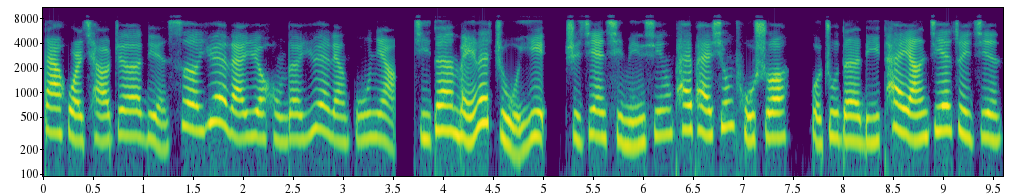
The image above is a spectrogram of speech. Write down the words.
大伙儿瞧着脸色越来越红的月亮姑娘，急得没了主意。只见启明星拍拍胸脯说：“我住的离太阳街最近，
